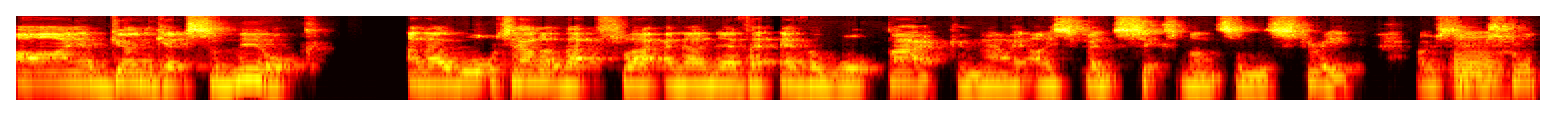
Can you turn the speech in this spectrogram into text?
I am going to get some milk. And I walked out of that flat and I never ever walked back. And I, I spent six months on the street. I was so mm.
